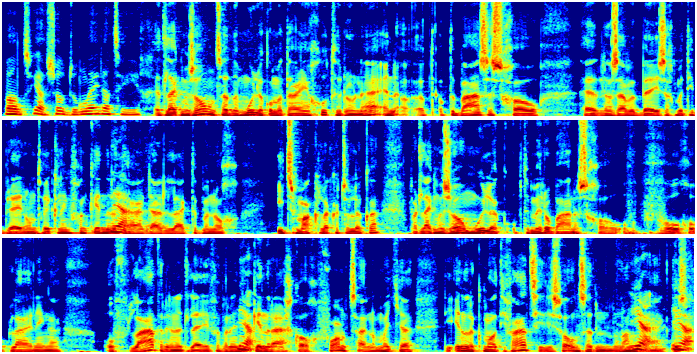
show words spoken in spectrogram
Want ja, zo doen wij dat hier. Het lijkt me zo ontzettend moeilijk om het daarin goed te doen. Hè? En op, op de basisschool, hè, dan zijn we bezig met die brede ontwikkeling van kinderen. Ja. Daar, daar lijkt het me nog iets makkelijker te lukken. Maar het lijkt me zo moeilijk op de middelbare school of op vervolgopleidingen of later in het leven, waarin ja. die kinderen eigenlijk al gevormd zijn, omdat je die innerlijke motivatie die is zo ontzettend belangrijk. Ja, dus, ja.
